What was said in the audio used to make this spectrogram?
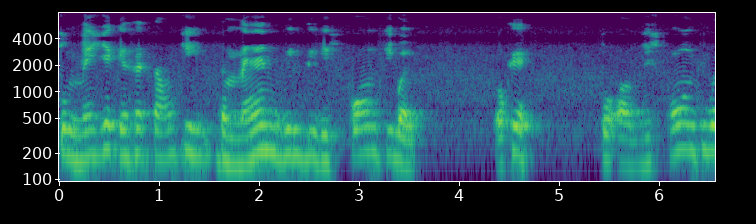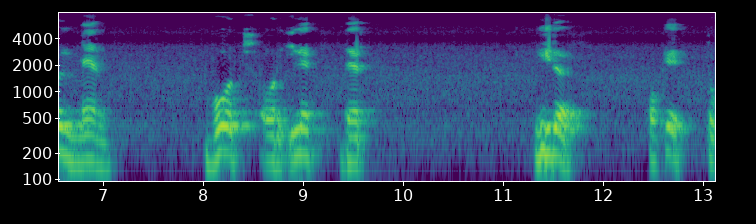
तो मैं ये कह सकता हूँ कि the man will be responsible okay तो रिस्पॉन्सिबल मैन वोट्स और इलेक्ट देयर लीडर ओके तो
